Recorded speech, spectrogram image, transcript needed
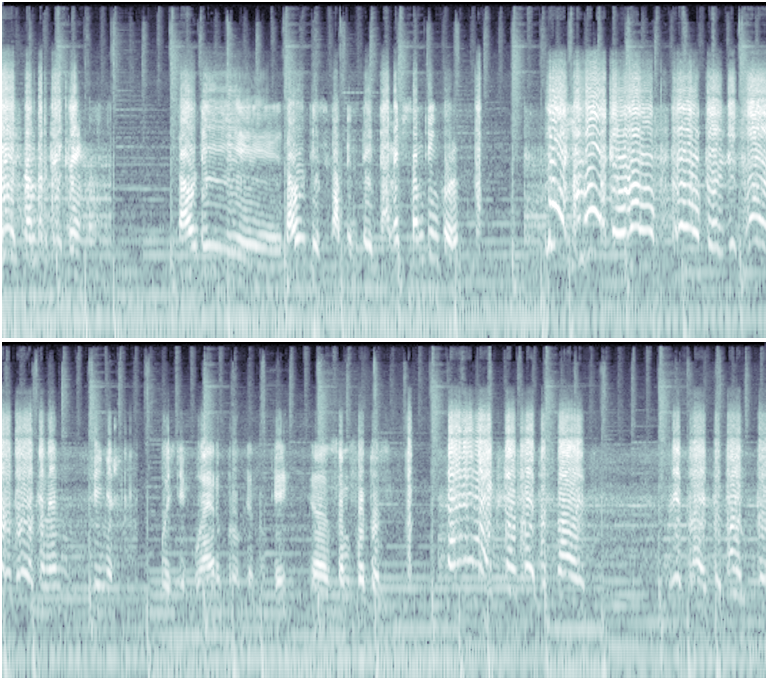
crane. Yes, number three crane. How the how this happened? They damaged something or? No, some work one screw to this wire broken and finished. Plastic wire broken. Okay. Uh, some photos. I will make some photos now. It's, we try to do to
